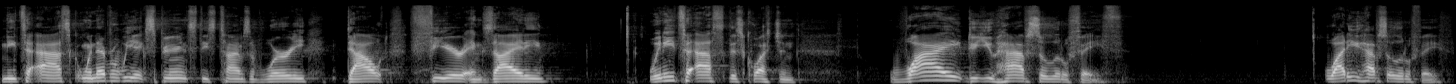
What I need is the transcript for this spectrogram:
need to ask whenever we experience these times of worry, doubt, fear, anxiety. We need to ask this question Why do you have so little faith? Why do you have so little faith?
